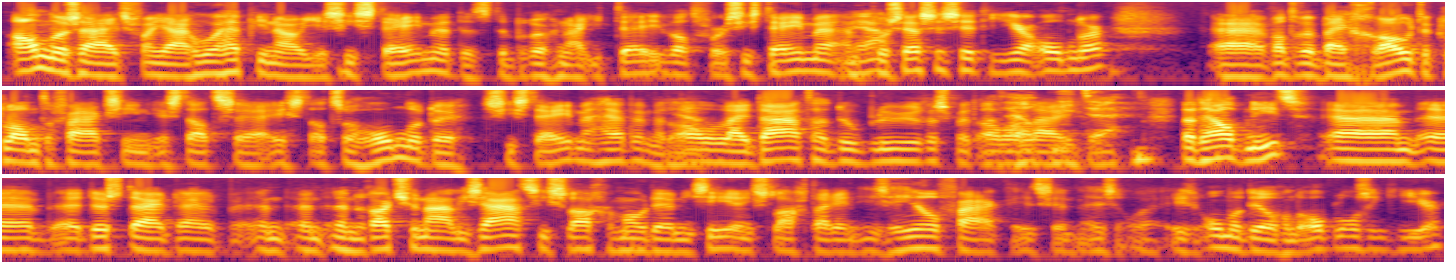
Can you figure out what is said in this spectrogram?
Anderzijds van ja, hoe heb je nou je systemen? Dat is de brug naar IT. Wat voor systemen en ja. processen zitten hieronder? Uh, wat we bij grote klanten vaak zien, is dat ze, is dat ze honderden systemen hebben met ja. allerlei datadublures. Met dat allerlei, helpt niet, hè? Dat helpt niet. Uh, uh, dus daar, daar een, een, een, rationalisatieslag, een moderniseringsslag daarin is heel vaak is, een, is, is onderdeel van de oplossing hier.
